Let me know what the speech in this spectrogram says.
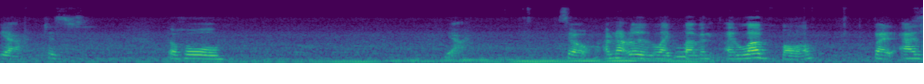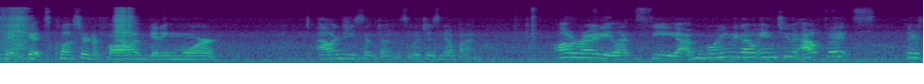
yeah, just the whole. Yeah. So I'm not really like loving. I love fall, but as it gets closer to fall, I'm getting more allergy symptoms, which is no fun. Alrighty, let's see. I'm going to go into outfits. If there's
